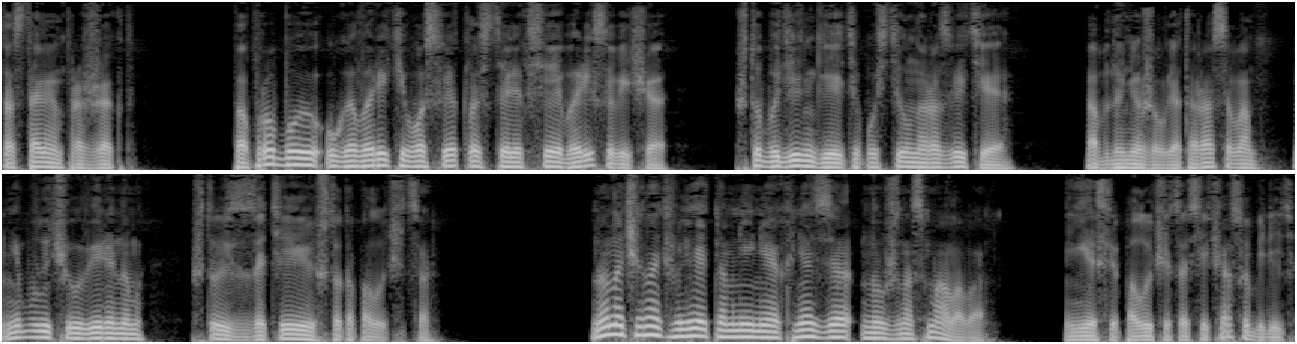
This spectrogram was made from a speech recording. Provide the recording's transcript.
составим прожект. Попробую уговорить его светлость Алексея Борисовича, чтобы деньги эти пустил на развитие», — обнадежил я Тарасова, не будучи уверенным, что из затеи что-то получится. Но начинать влиять на мнение князя нужно с малого. Если получится сейчас убедить,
